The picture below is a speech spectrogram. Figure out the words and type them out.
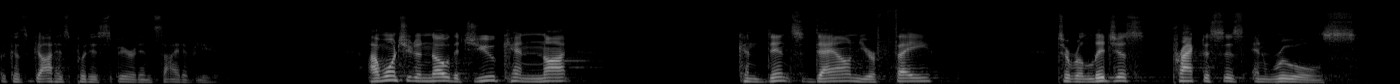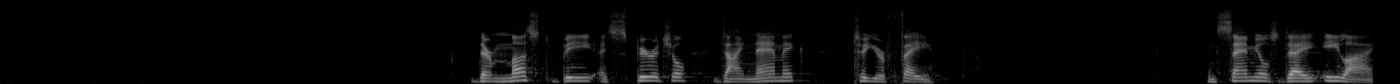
because God has put His Spirit inside of you. I want you to know that you cannot condense down your faith to religious practices and rules. There must be a spiritual dynamic to your faith. In Samuel's day, Eli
